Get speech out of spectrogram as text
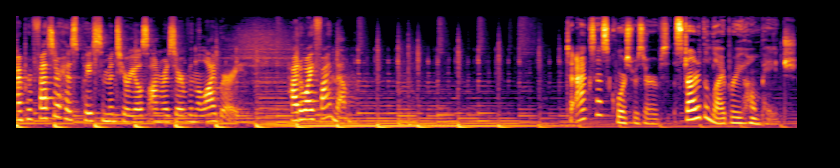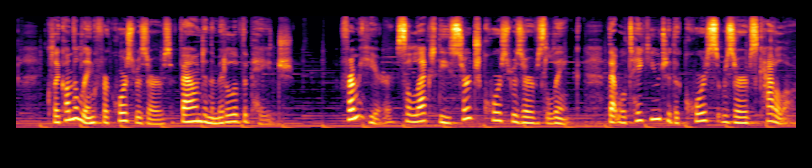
My professor has placed some materials on reserve in the library. How do I find them? To access course reserves, start at the library homepage. Click on the link for course reserves found in the middle of the page. From here, select the Search Course Reserves link that will take you to the Course Reserves catalog,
